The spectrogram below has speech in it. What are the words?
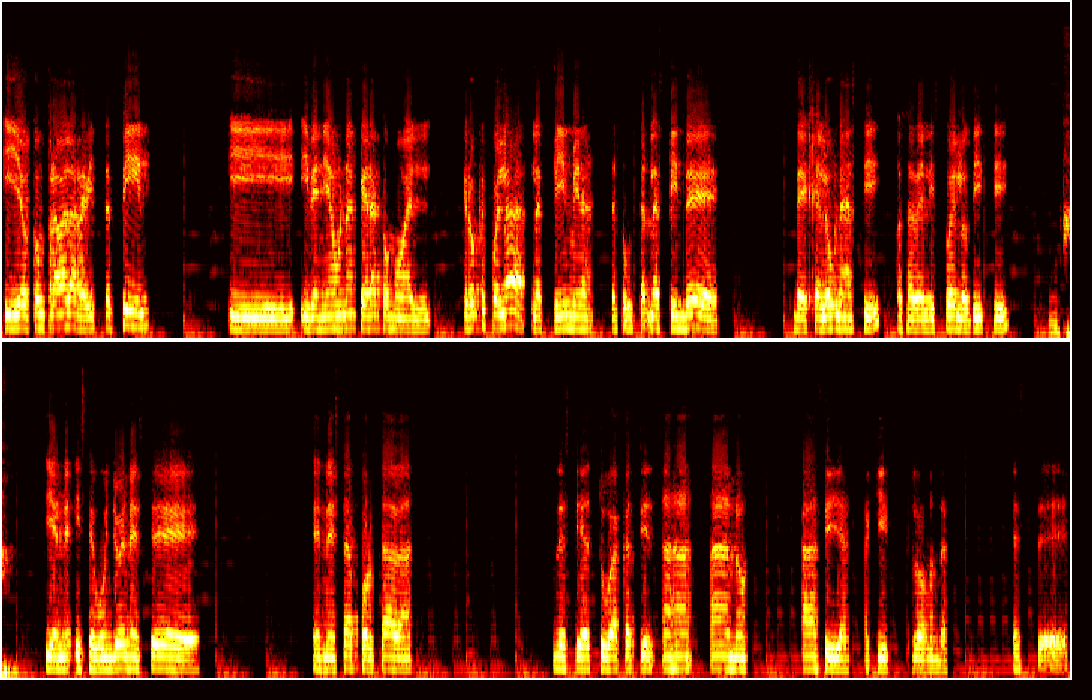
y yo compraba la revista Spin y, y venía una que era como el, creo que fue la, la Spin, mira, la Spin de, de Hello Nasty, o sea, del disco de los Beastie. Y, en, y según yo en este, en esta portada decía Chewbacca tiene, ajá, ah, no, ah, sí, ya, aquí te lo voy a mandar. Este,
